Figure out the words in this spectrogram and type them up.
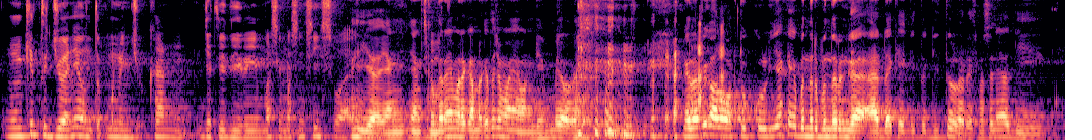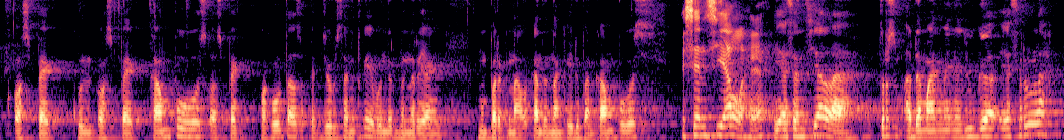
mungkin tujuannya untuk menunjukkan jati diri masing-masing siswa. Iya, yang yang sebenarnya mereka mereka itu cuma emang gembel. nggak tapi kalau waktu kuliah kayak bener-bener nggak ada kayak gitu-gitu loh, Riz. Maksudnya di ospek ospek kampus, ospek fakultas, ospek jurusan itu kayak bener-bener yang memperkenalkan tentang kehidupan kampus. Esensial lah ya. Ya esensial lah. Terus ada main-mainnya juga, ya seru lah.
